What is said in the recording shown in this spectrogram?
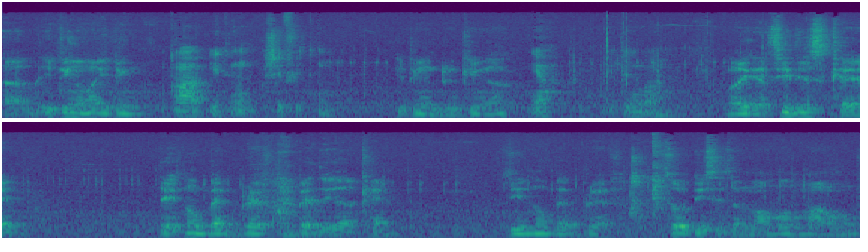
Uh, eating or not eating? Uh, eating, she's eating. Eating and drinking. Huh? Yeah, eating one. Now you can see this cat. There's no bad breath compared to the other cat. See, no bad breath. So this is a normal mouth,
